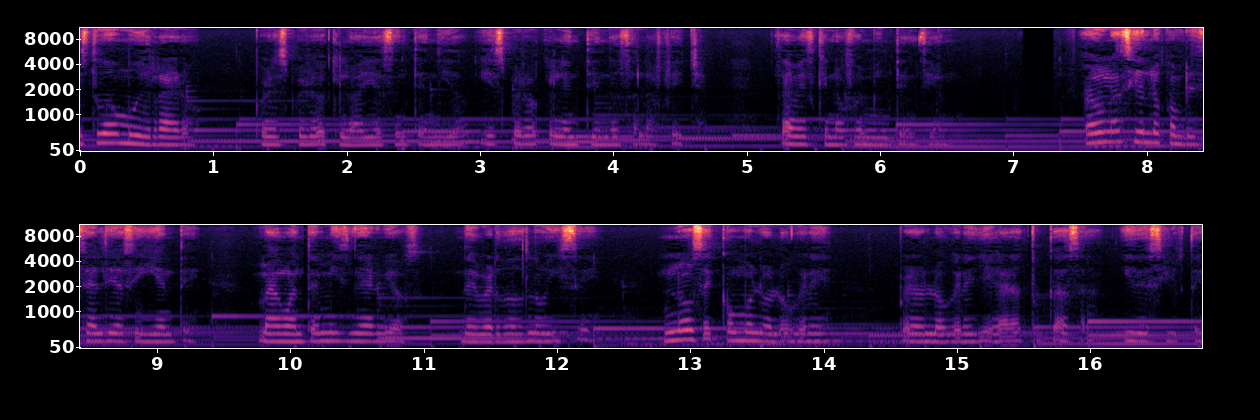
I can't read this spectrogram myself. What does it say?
Estuvo muy raro, pero espero que lo hayas entendido y espero que lo entiendas a la fecha. Sabes que no fue mi intención. Aún así lo completé al día siguiente. Me aguanté mis nervios, de verdad lo hice. No sé cómo lo logré, pero logré llegar a tu casa y decirte,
